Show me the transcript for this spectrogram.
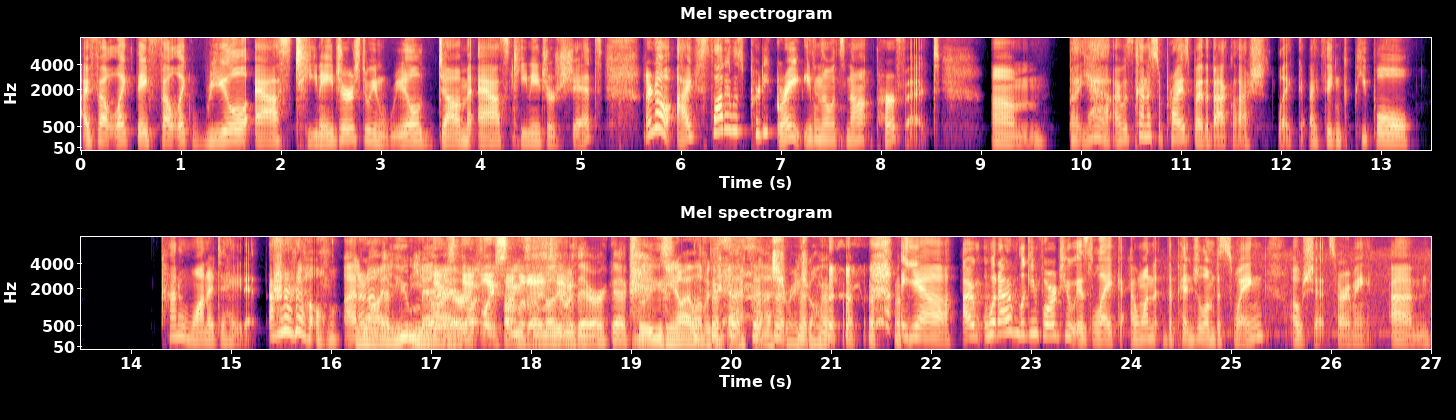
I felt like they felt like real ass teenagers doing real dumb ass teenager shit. I don't know. I just thought it was pretty great, even though it's not perfect. Um, but yeah, I was kind of surprised by the backlash. Like, I think people kind of wanted to hate it. I don't know. I don't know, know. Have you you met know, Eric? definitely some Are you of that, familiar too. with Eric? Actually, You know, I love a good backlash, Rachel. yeah. I, what I'm looking forward to is like I want the pendulum to swing. Oh shit, sorry, mate. Um,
